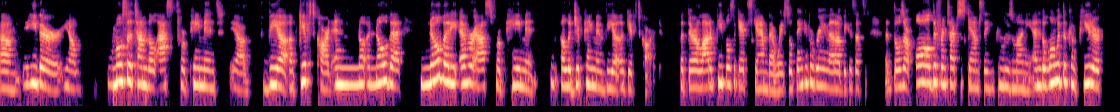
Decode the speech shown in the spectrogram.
um, either you know most of the time they'll ask for payment uh, via a gift card and know, know that nobody ever asks for payment a legit payment via a gift card. But there are a lot of people that get scammed that way. So thank you for bringing that up because that's those are all different types of scams that you can lose money. And the one with the computer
